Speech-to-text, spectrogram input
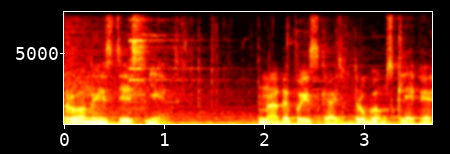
Короны здесь нет. Надо поискать в другом склепе.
